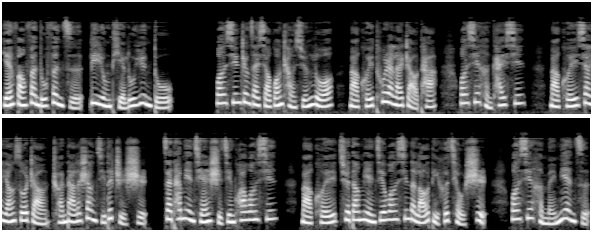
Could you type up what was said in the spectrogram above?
严防贩毒分子利用铁路运毒。汪鑫正在小广场巡逻，马奎突然来找他，汪鑫很开心。马奎向杨所长传达了上级的指示，在他面前使劲夸汪鑫，马奎却当面揭汪鑫的老底和糗事，汪鑫很没面子，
